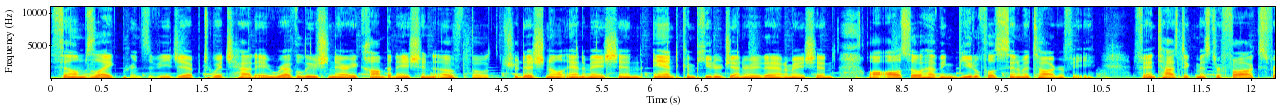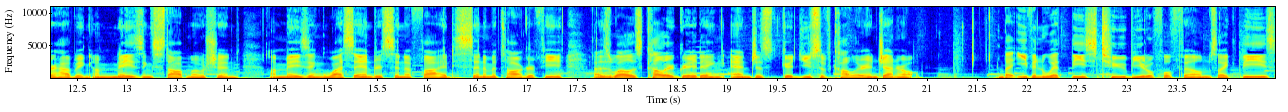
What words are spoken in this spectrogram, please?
Films like Prince of Egypt, which had a revolutionary combination of both traditional animation and computer generated animation, while also having beautiful cinematography. Fantastic Mr. Fox for having amazing stop motion, amazing Wes Andersonified cinematography, as well as color grading and just good use of color in general. But even with these two beautiful films like these,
